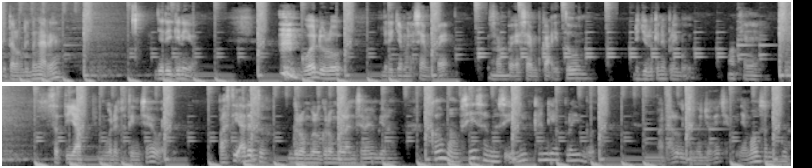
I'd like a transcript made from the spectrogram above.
Jadi tolong didengar ya. Jadi gini yuk. Gue dulu dari zaman SMP sampai SMK itu dijulukinnya playboy Oke. setiap gue deketin cewek pasti ada tuh gerombol-gerombolan cewek yang bilang kau mau sih sama si ini kan dia playboy padahal ujung-ujungnya ceweknya mau sama gue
